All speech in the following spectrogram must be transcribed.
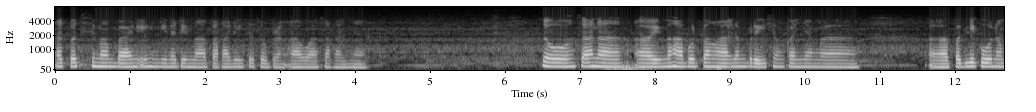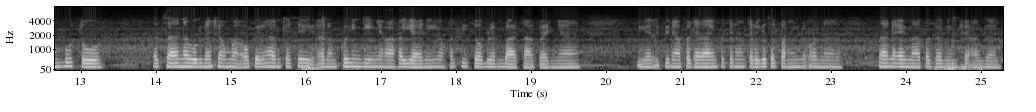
At pati si Ma'am Barney ay hindi na din mapakali sa sobrang awa sa kanya. So, sana ay mahabol pa nga ng brace yung kanyang ah, ah, pagliko ng buto. At sana wag na siyang maoperahan kasi alam ko hindi niya kakayanin yun kasi sobrang bata pa niya. Yan, ipinapanalangin ko lang talaga sa Panginoon na sana ay mapagaling siya agad.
